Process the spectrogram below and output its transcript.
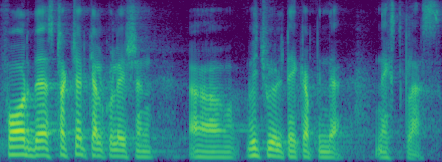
for the structure calculation uh, which we will take up in the next class.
